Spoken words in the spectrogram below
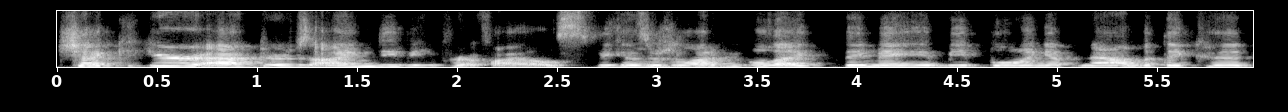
check your actors IMDb profiles because there's a lot of people like they may be blowing up now, but they could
